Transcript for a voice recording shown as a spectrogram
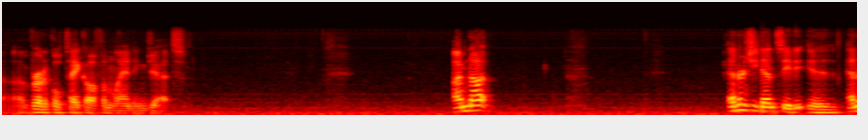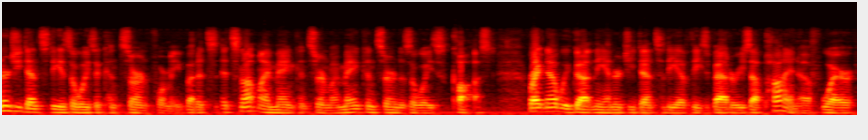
uh, vertical takeoff and landing jets. I'm not energy density is energy density is always a concern for me, but it's it's not my main concern. My main concern is always cost. Right now, we've gotten the energy density of these batteries up high enough where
